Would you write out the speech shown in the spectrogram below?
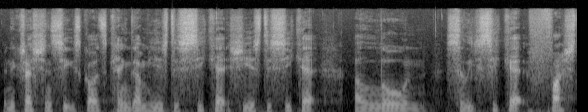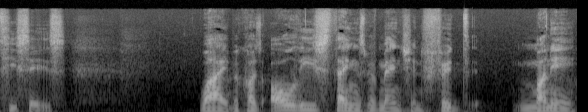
When the Christian seeks God's kingdom, he is to seek it, she is to seek it alone. Seek it first, he says. Why? Because all these things we've mentioned food, money,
